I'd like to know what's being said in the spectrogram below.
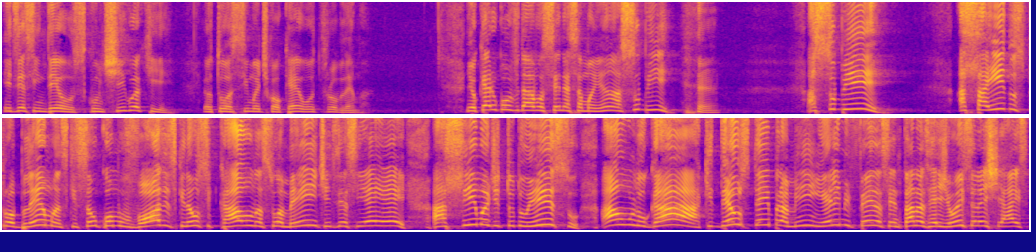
e dizer assim: Deus, contigo aqui, eu estou acima de qualquer outro problema. E eu quero convidar você nessa manhã a subir. a subir. A sair dos problemas que são como vozes que não se calam na sua mente e dizer assim: ei, ei, acima de tudo isso, há um lugar que Deus tem para mim. Ele me fez assentar nas regiões celestiais.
